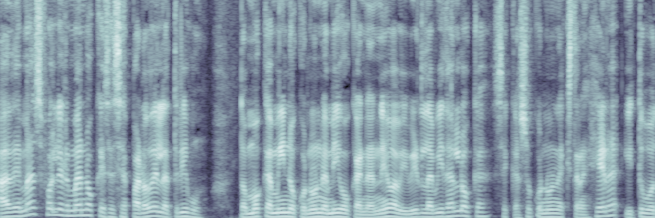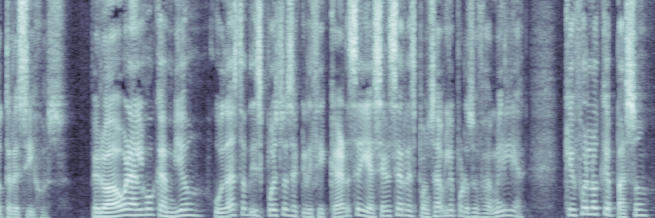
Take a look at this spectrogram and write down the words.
Además fue el hermano que se separó de la tribu, tomó camino con un amigo cananeo a vivir la vida loca, se casó con una extranjera y tuvo tres hijos. Pero ahora algo cambió. Judá está dispuesto a sacrificarse y hacerse responsable por su familia. ¿Qué fue lo que pasó?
